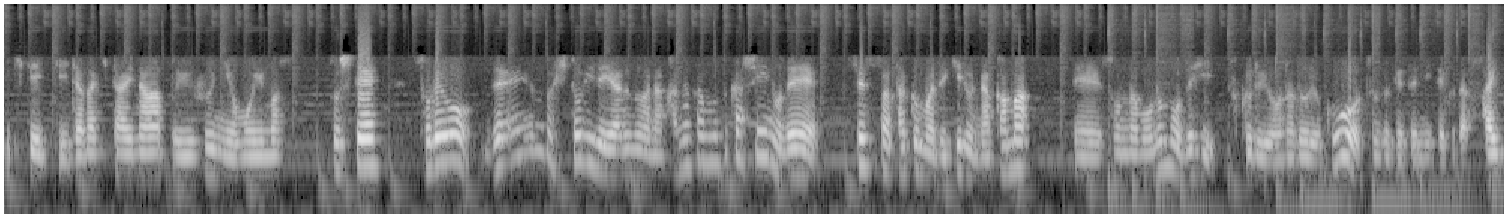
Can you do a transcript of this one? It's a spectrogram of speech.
生きていっていただきたいなというふうに思いますそしてそれを全部一人でやるのはなかなか難しいので切磋琢磨できる仲間えーそんなものもぜひ作るような努力を続けてみてください。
